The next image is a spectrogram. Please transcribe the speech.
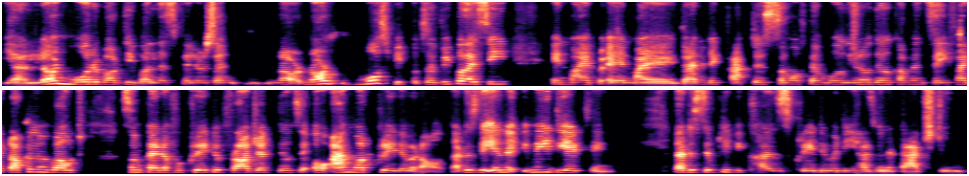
yeah learn more about the wellness pillars and not, not most people. So people I see in my in my dietetic practice, some of them will you know they'll come and say if I talk to them about some kind of a creative project, they'll say, "Oh, I'm not creative at all." That is the immediate thing that is simply because creativity has been attached to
